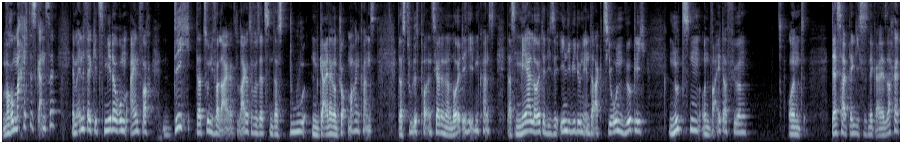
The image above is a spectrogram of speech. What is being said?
Und warum mache ich das Ganze? Im Endeffekt geht es mir darum, einfach dich dazu in die Lage, zu versetzen, dass du einen geileren Job machen kannst, dass du das Potenzial deiner Leute heben kannst, dass mehr Leute diese individuellen Interaktionen wirklich nutzen und weiterführen. Und deshalb denke ich, es ist eine geile Sache.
